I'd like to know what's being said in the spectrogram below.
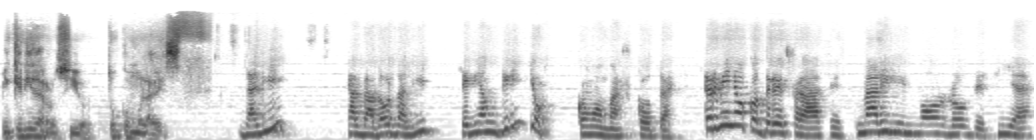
Mi querida Rocío, ¿tú cómo la ves? Dalí, Salvador Dalí, tenía un grillo como mascota. Termino con tres frases. Marilyn Monroe decía,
